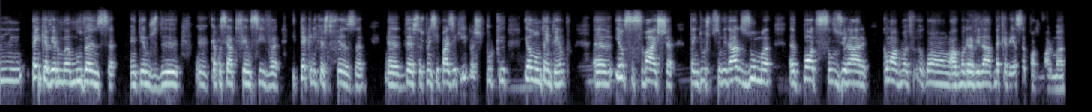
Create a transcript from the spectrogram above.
um, tem que haver uma mudança em termos de uh, capacidade defensiva e técnicas de defesa uh, destas principais equipas, porque ele não tem tempo. Uh, ele se se baixa tem duas possibilidades, uma pode se lesionar com alguma, com alguma gravidade na cabeça, pode levar uma,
